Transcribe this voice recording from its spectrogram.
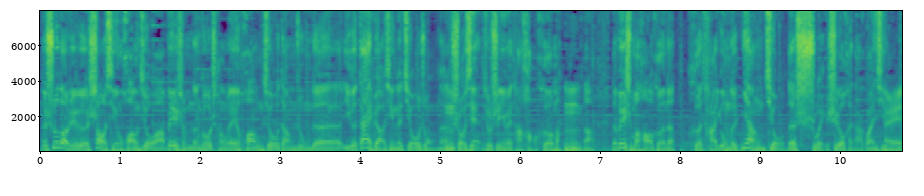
那说到这个绍兴黄酒啊，为什么能够成为黄酒当中的一个代表性的酒种呢？嗯首先就是因为它好喝嘛。嗯啊，那为什么好喝呢？和它用的酿酒的水是有很大关系的。哎，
